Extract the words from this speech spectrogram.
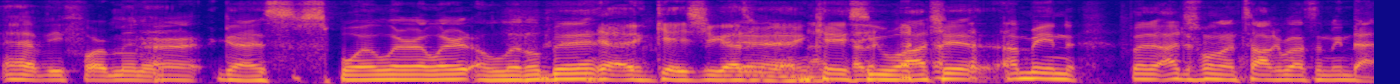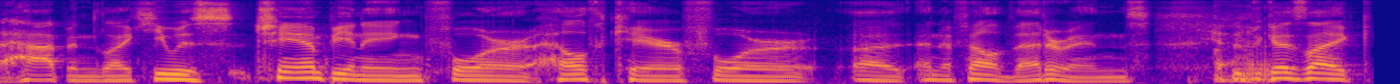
heavy for a minute. all right, guys, spoiler alert a little bit. yeah, in case you guys, Yeah, are in case you watch it. I mean, but I just want to talk about something that happened. Like he was championing for healthcare for uh, NFL veterans because, like,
